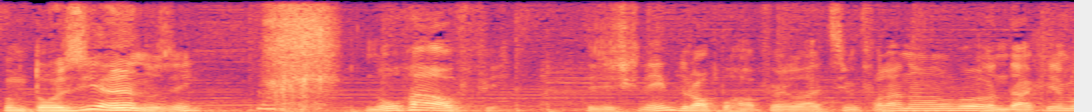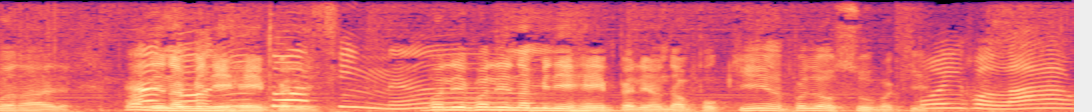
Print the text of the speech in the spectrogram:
Com 12 anos, hein? No Ralph. Tem gente que nem dropa o Ralph lá de cima e fala, não, eu vou andar aqui, não vou andar. Vou ali Ah, na não- mini não ramp ali. afim, não. Vou ali, vou ali na mini ramp ali andar um pouquinho, depois eu subo aqui. vou enrolar.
